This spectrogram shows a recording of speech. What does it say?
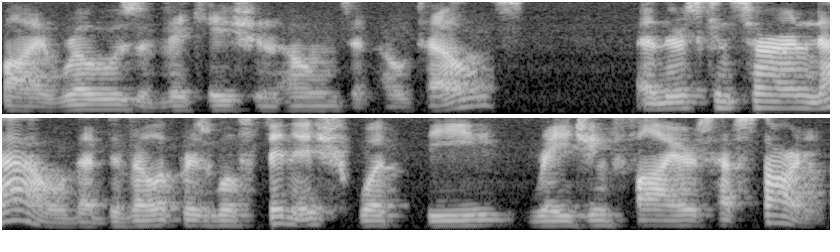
by rows of vacation homes and hotels. And there's concern now that developers will finish what the raging fires have started.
